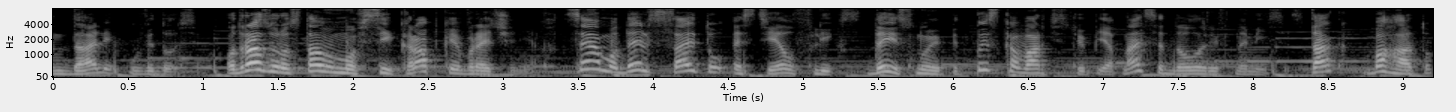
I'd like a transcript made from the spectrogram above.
Далі у відосі. Одразу розставимо всі крапки в реченнях. Це модель з сайту STL Flix, де існує підписка вартістю 15 доларів на місяць. Так, багато,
